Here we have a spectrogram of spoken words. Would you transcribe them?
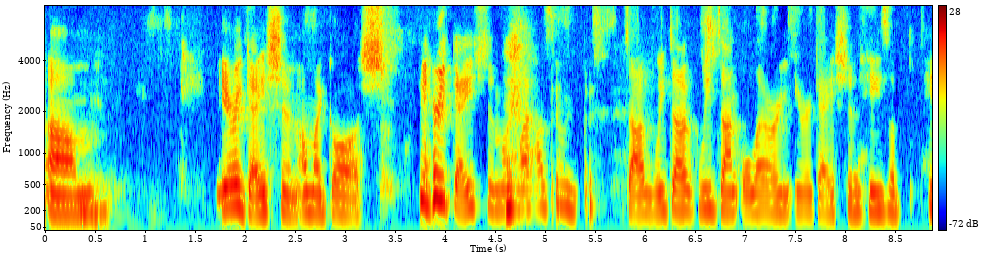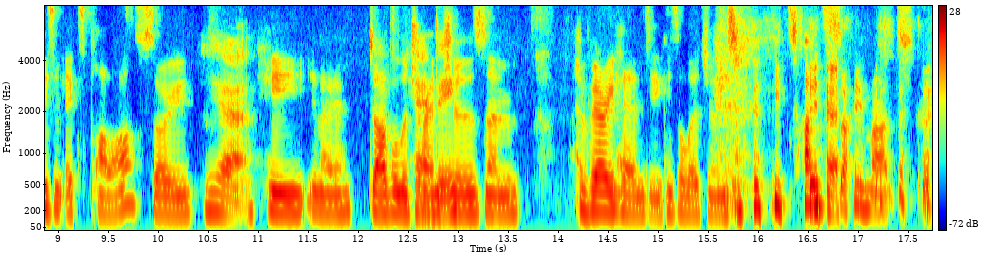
Um, mm. Irrigation, oh my gosh, irrigation. Like my husband done, we done we done all our own irrigation. He's a he's an ex plumber, so yeah, he you know dug all the Handy. trenches and very handy. He's a legend. He's done yeah. so much.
